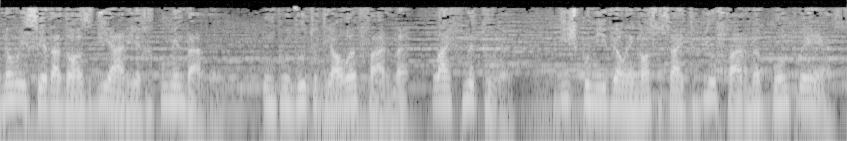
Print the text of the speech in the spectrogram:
Não exceda a dose diária recomendada. Um produto de Aula Pharma, Life Natura. Disponível em nosso site biofarma.es.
